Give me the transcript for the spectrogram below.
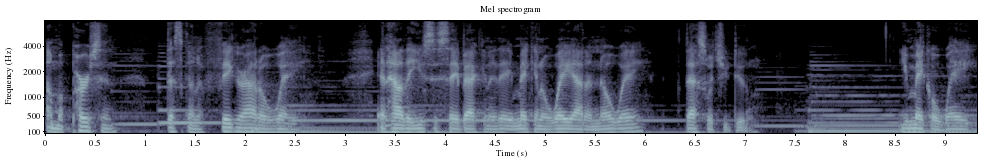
I'm a person that's gonna figure out a way. And how they used to say back in the day, making a way out of no way, that's what you do. You make a way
